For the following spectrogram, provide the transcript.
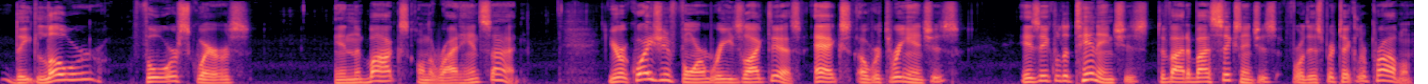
the lower four squares in the box on the right-hand side. Your equation form reads like this. x over 3 inches is equal to 10 inches divided by 6 inches for this particular problem.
